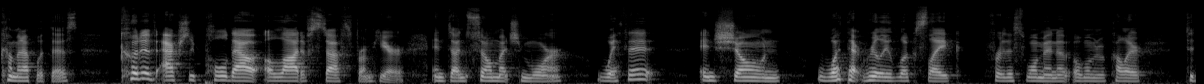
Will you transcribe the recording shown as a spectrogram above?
coming up with this, could have actually pulled out a lot of stuff from here and done so much more with it and shown what that really looks like for this woman, a, woman of color, to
